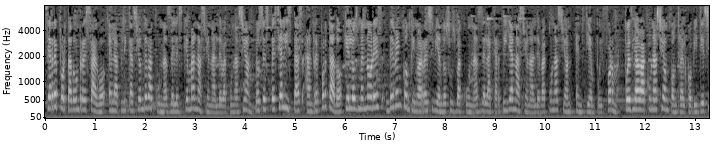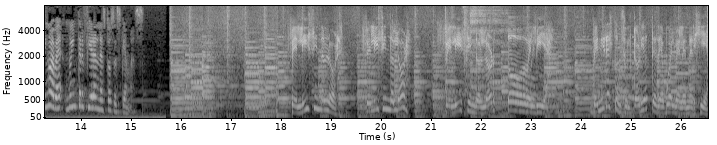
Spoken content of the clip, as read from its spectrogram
se ha reportado un rezago en la aplicación de vacunas del Esquema Nacional de Vacunación. Los especialistas han reportado que los menores deben continuar recibiendo sus vacunas de la Cartilla Nacional de Vacunación en tiempo y forma, pues la vacunación contra el COVID-19 no interfiere en estos esquemas. Feliz sin dolor, feliz sin dolor, feliz sin dolor todo el día. Venir al consultorio te devuelve la energía.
